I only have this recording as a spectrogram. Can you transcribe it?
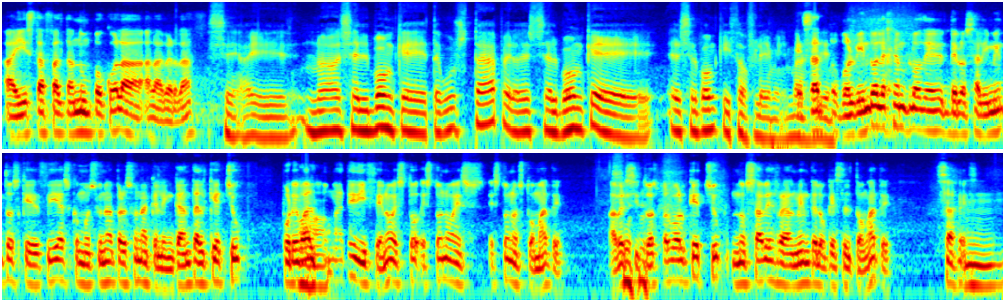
ahí está faltando un poco la- a la verdad. Sí, ahí no es el Bond que te gusta, pero es el Bond que es el Bond que hizo Fleming. más Exacto. bien. Volviendo al ejemplo de, de los alimentos que decía, es como si una persona que le encanta el ketchup prueba el tomate y dice, no, esto, esto, no es, esto no es tomate. A ver, si tú has probado el ketchup, no sabes realmente lo que es el tomate, ¿sabes? mm.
